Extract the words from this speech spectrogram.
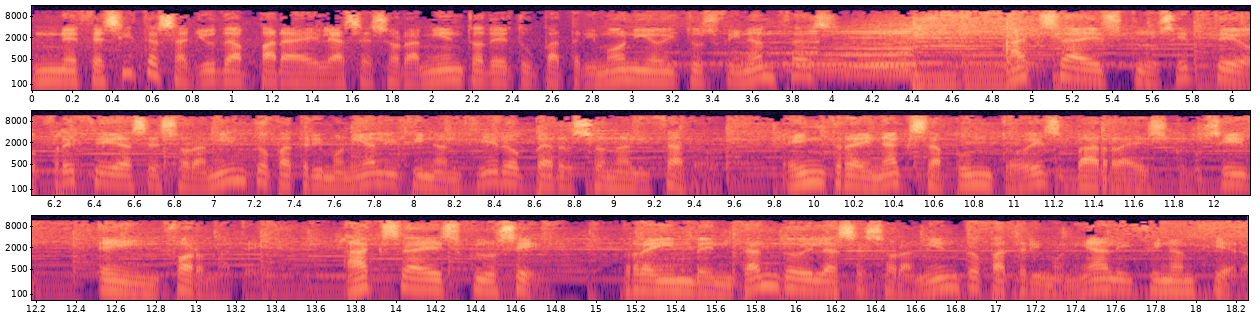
¿Necesitas ayuda para el asesoramiento de tu patrimonio y tus finanzas? AXA Exclusive te ofrece asesoramiento patrimonial y financiero personalizado. Entra en axa.es barra exclusive e infórmate. AXA Exclusive, reinventando el asesoramiento patrimonial y financiero.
